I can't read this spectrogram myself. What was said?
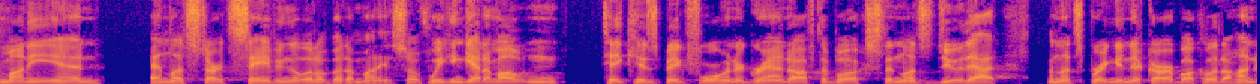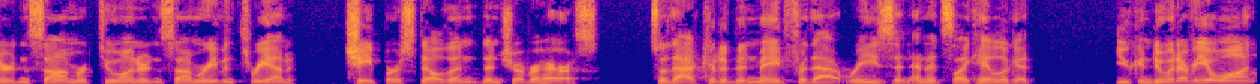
money in, and let's start saving a little bit of money. So if we can get him out and take his big 400 grand off the books, then let's do that. And let's bring in Nick Arbuckle at 100 and some or 200 and some or even 300 cheaper still than, than Trevor Harris. So that could have been made for that reason. And it's like, hey, look at, you can do whatever you want.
